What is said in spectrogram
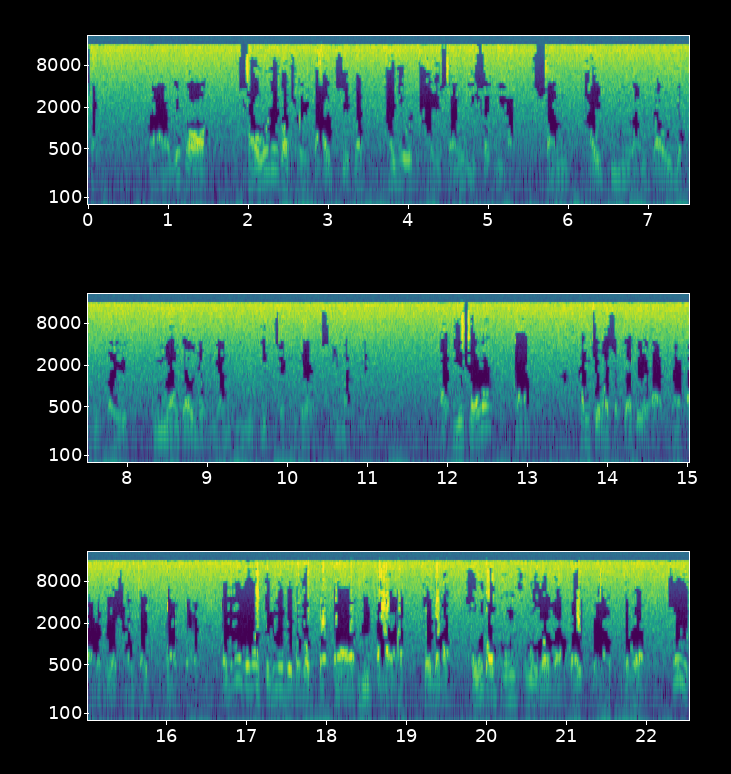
情。誒，呢個走呢個除酵節咧，係要提醒以色列人，神係唔能夠容許、唔能夠容忍唔熱情嘅子民嘅。啊，而且咧誒，今次我食咗啲誒誒誒呢個腸仔誒誒，咁呢個咧整呢啲咁嘅誒誒麵包啊，所以覺得好多功夫嘅喎，誒咁啊，所以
